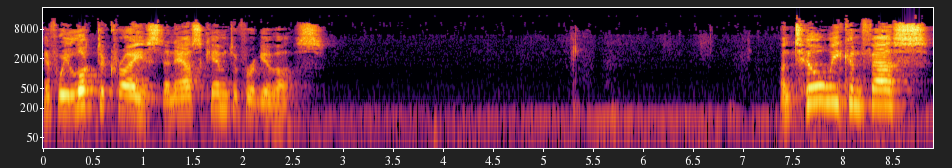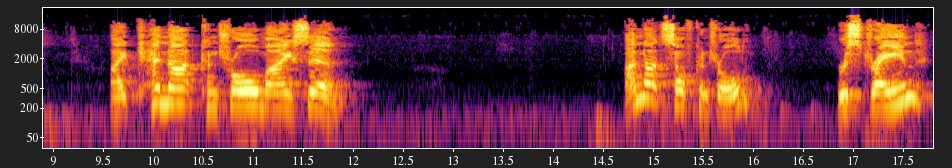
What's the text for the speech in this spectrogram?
If we look to Christ and ask Him to forgive us. Until we confess, I cannot control my sin. I'm not self controlled, restrained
